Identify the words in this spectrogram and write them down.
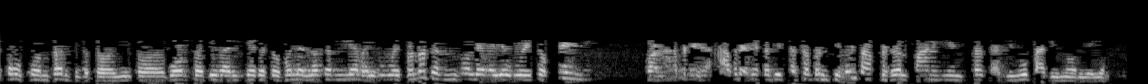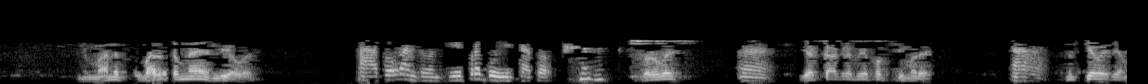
તો ફોન કરજો તો એ તો ગોળ તો દિવાળી તો ભલે લગ્ન લેવાય એવું હોય તો લગ્ન ન લેવાય એવું હોય તો કઈ નહીં. પણ આપણે આપણે બીજા સંબંધી તો આપણે જલ પાણી ની સરકારની ઉપાધિ ન રહીએ એમ. મારે તમને લઈ આવે હા તો વાંધો નથી પ્રભુ ઈચ્છા તો. બરોબર? હા. એક બે પક્ષી મળે. હા. કેવાય તેમ.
